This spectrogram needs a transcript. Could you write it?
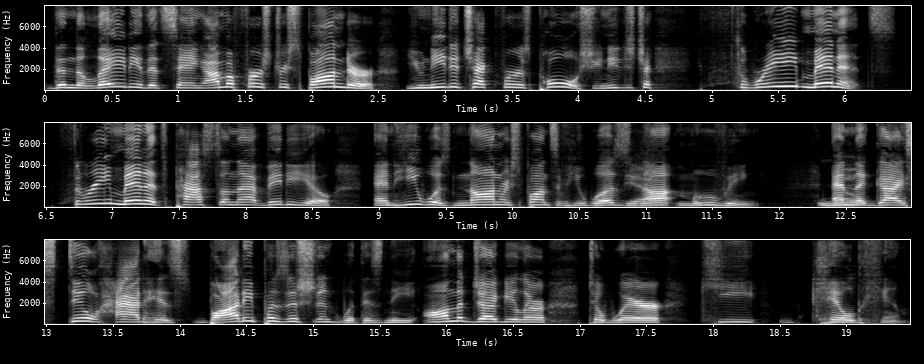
Then the lady that's saying I'm a first responder. You need to check for his pulse. You need to check. Three minutes. Three minutes passed on that video, and he was non-responsive. He was Yeah. not moving. And the guy still had his body positioned with his knee on the jugular to where he killed him.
